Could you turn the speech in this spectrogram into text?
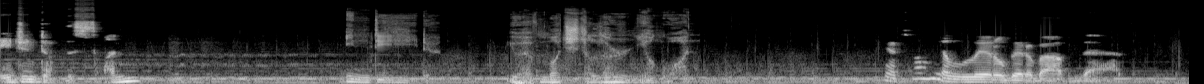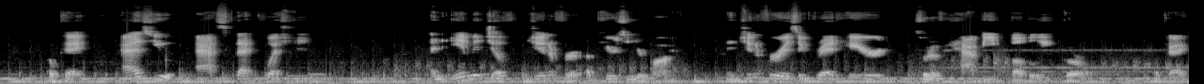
Agent of the Sun? Indeed, you have much to learn, young one. Yeah, tell me a little bit about that. Okay, as you ask that question, an image of Jennifer appears in your mind. And Jennifer is a red haired, sort of happy, bubbly girl. Okay?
